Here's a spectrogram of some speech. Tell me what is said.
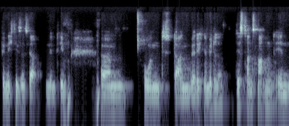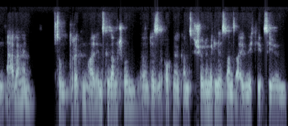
bin ich dieses Jahr in dem Team. Mhm. Mhm. Ähm, und dann werde ich eine Mitteldistanz machen in Erlangen. Zum dritten Mal insgesamt schon. Äh, das ist auch eine ganz schöne Mitteldistanz eigentlich. Die ist hier in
